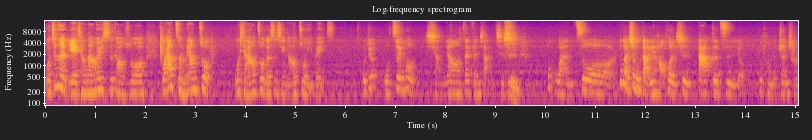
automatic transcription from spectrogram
我真的也常常会思考说，我要怎么样做我想要做的事情，然后做一辈子。我觉得我最后想要再分享，其实不管做不管是舞蹈也好，或者是大家各自有不同的专场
